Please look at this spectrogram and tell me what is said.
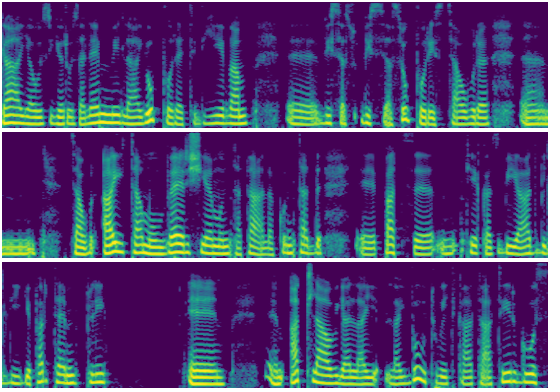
gāja uz Jeruzalemi, lai upurētu dievam uh, visas, visas upuris caur, um, caur aitam un vēršiem un tā tālāk. Un tad uh, pats uh, tie, kas bija atbildīgi par templi, uh, um, atļauja, lai, lai būtu it kā tā tirgus,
